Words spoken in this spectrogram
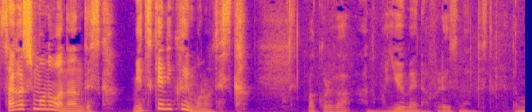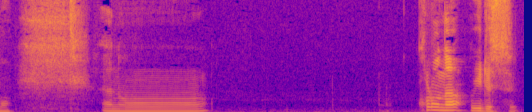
探し物は何ですか？見つけにくいものですか、まあ、これがあの有名なフレーズなんですけれども、あのーコロナウイルス、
